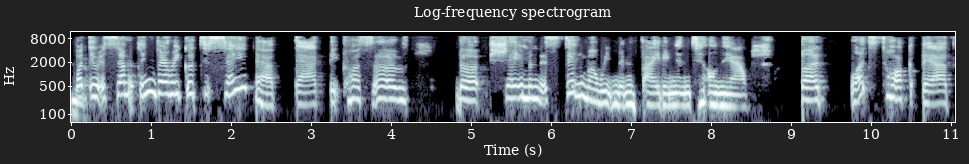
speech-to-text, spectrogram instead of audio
But there is something very good to say about that because of the shame and the stigma we've been fighting until now. But let's talk about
